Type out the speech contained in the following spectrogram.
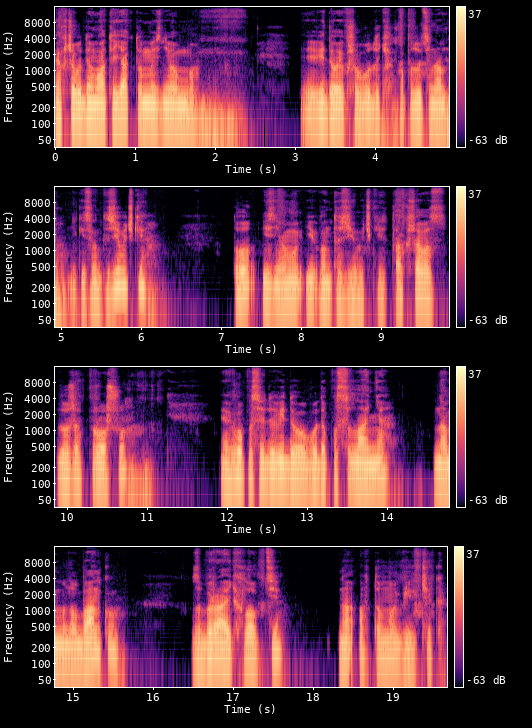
Якщо будемо мати як, то ми знімемо відео, якщо будуть попадуться нам якісь вантажівочки, то і знімемо і вантажівочки. Так, ще вас дуже прошу. В описі до відео буде посилання на монобанку. Збирають хлопці на автомобільчик.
